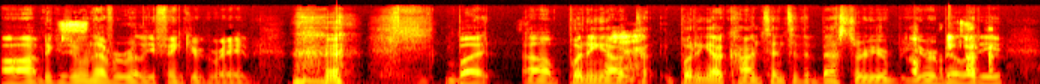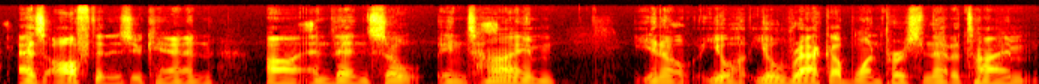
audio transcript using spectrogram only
uh, because you'll never really think you're great. but uh, putting out Yeah. putting out content to the best of your your ability as often as you can, uh, and then so in time, you know you'll you'll rack up one person at a time.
